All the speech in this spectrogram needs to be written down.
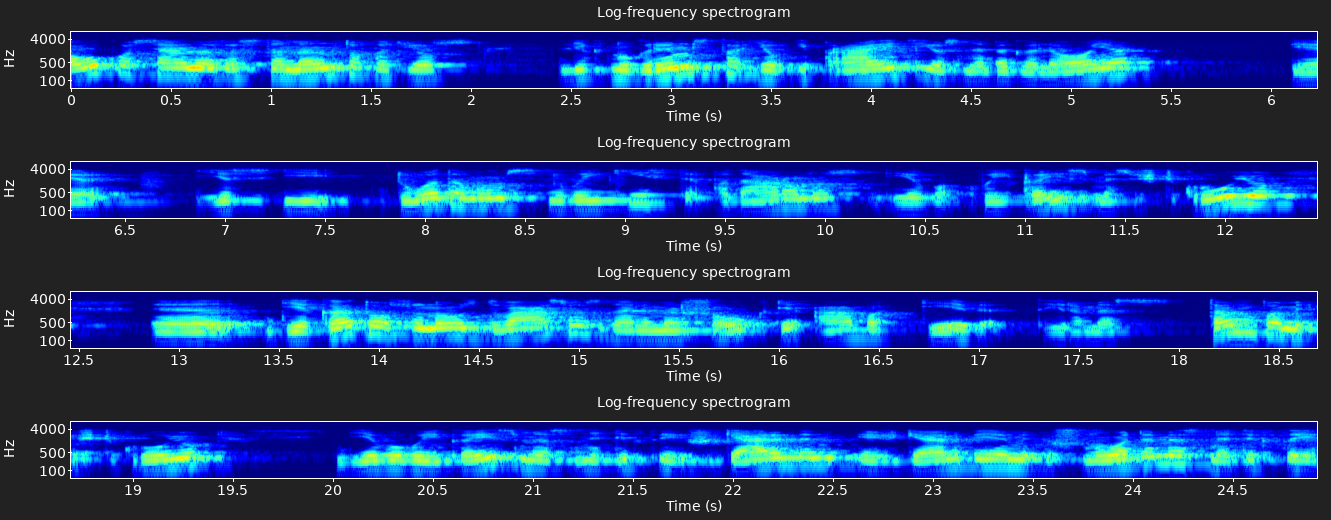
aukos Senojo testamento, kad jos lyg nugrimsta jau į praeitį, jos nebegalioja ir jis įduoda mums į vaikystę, padaro mus Dievo vaikais. Mes iš tikrųjų e, dėka to sunaus dvasios galime šaukti abą tėvę. Tai yra mes tampame iš tikrųjų Dievo vaikais, mes ne tik tai išgelbėjami iš nuodėmės, ne tik tai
